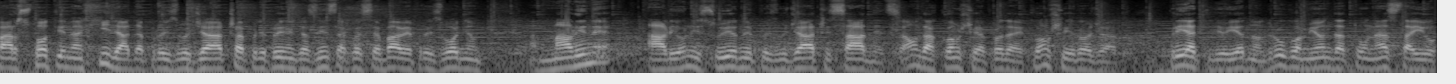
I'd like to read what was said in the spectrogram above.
par stotina hiljada proizvođača poljoprivrednih gazdinstva koje se bave proizvodnjom maline, ali oni su ujedno i proizvođači sadnica. Onda komšija prodaje komšiji rođak, prijatelju jednom drugom i onda tu nastaju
